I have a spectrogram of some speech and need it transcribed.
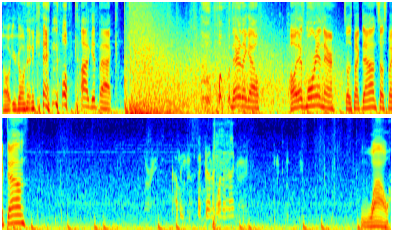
Oh, you're going in again. Oh god, get back. Oh, there they go. Oh, there's more in there. Suspect down. Suspect down. Copy. Suspect down at 109. Wow.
